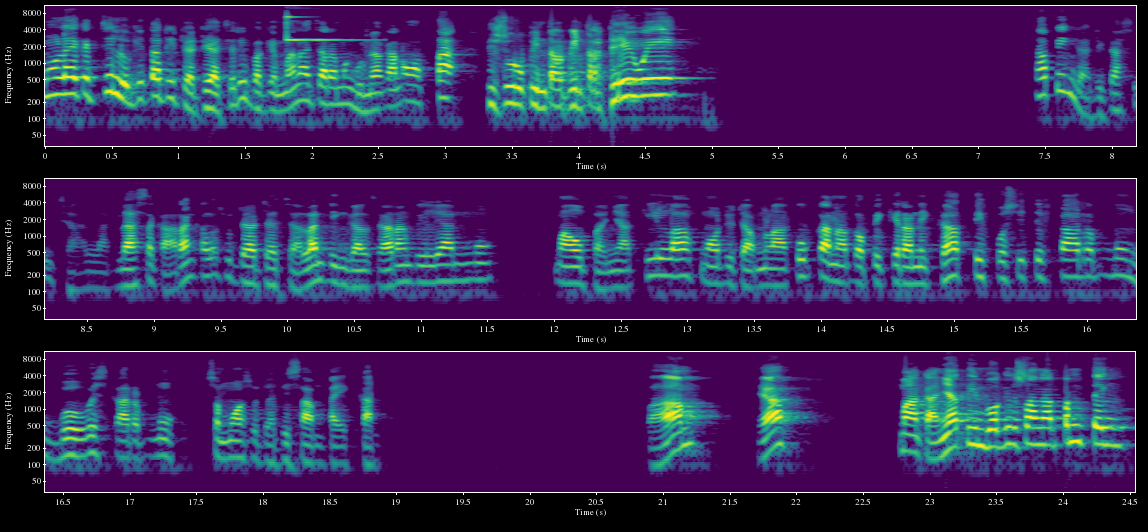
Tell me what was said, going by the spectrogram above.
Mulai kecil lo kita tidak diajari bagaimana cara menggunakan otak, disuruh pinter-pinter dewe. Tapi nggak dikasih jalan. Nah sekarang kalau sudah ada jalan, tinggal sekarang pilihanmu. Mau banyak kilaf, mau tidak melakukan, atau pikiran negatif, positif karepmu, bowes karepmu. Semua sudah disampaikan. Paham? Ya, Makanya teamwork itu sangat penting.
